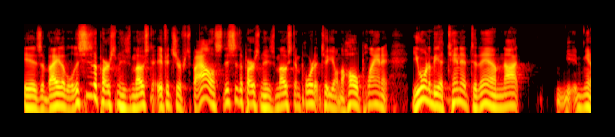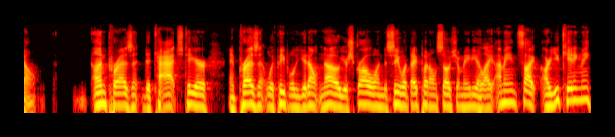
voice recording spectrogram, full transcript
is available. This is the person who's most, if it's your spouse, this is the person who's most important to you on the whole planet. You want to be attentive to them, not, you know, unpresent, detached here and present with people you don't know. You're scrolling to see what they put on social media. Like, I mean, it's like, are you kidding me?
